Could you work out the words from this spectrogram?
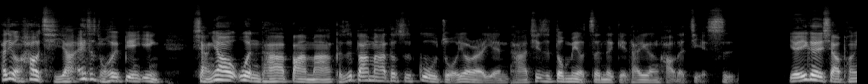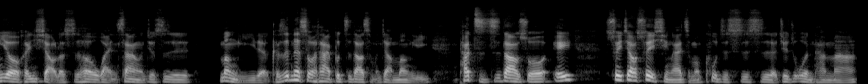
他就很好奇啊，哎，这怎么会变硬？想要问他爸妈，可是爸妈都是顾左右而言他，其实都没有真的给他一个很好的解释。有一个小朋友很小的时候晚上就是。梦遗的，可是那时候他还不知道什么叫梦遗，他只知道说，诶，睡觉睡醒来怎么裤子湿湿的，就是问他妈，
